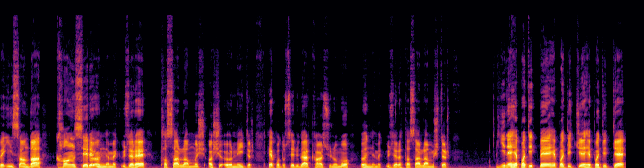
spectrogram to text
ve insanda kanseri önlemek üzere tasarlanmış aşı örneğidir. Hepatoselüler karsinomu önlemek üzere tasarlanmıştır. Yine hepatit B, hepatit C, hepatit D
